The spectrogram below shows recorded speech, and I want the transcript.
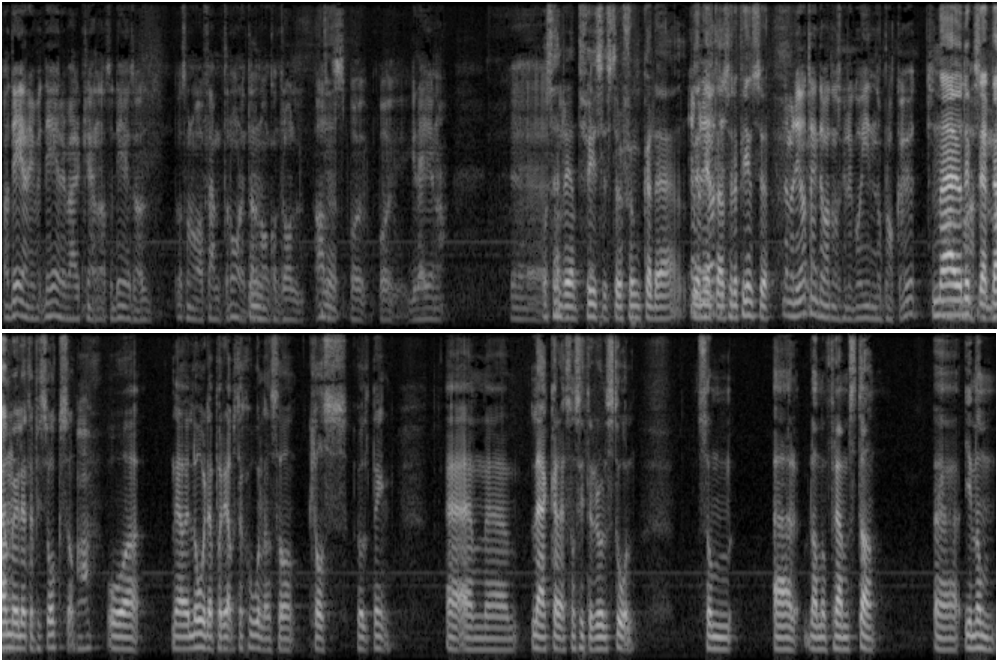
Ja, det är det, det, är det verkligen. Alltså, det är så, det var som att vara 15 år inte Mm. ha någon kontroll alls på, på grejerna. Eh, Och sen rent fysiskt hur det funkar det, det är men en helt jag- annan. Så det finns ju. nej, men det jag tänkte var att de skulle gå in och plocka ut Nej, och det, det, den möjligheten finns också. Ja. Och när jag låg där på rehabstationen så Klas Hulting en eh, läkare som sitter i rullstol. Som är bland de främsta eh, inom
